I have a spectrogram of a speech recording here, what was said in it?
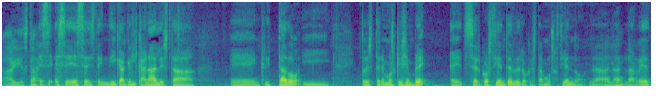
Ahí está. SS te indica que el canal está eh, encriptado y entonces tenemos que siempre eh, ser conscientes de lo que estamos haciendo. La, red,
